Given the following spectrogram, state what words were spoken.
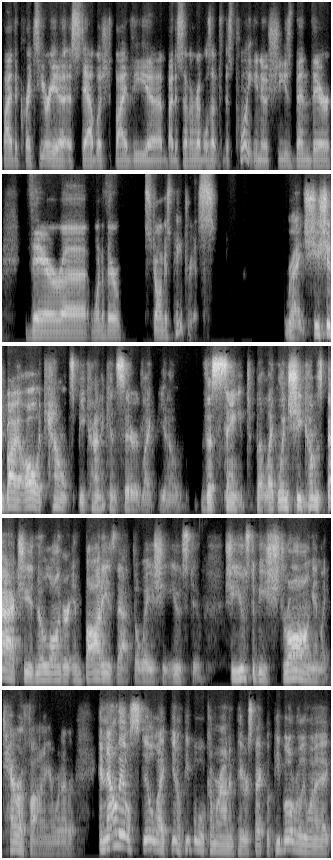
by the criteria established by the uh by the southern rebels up to this point you know she's been their their uh one of their strongest patriots Right. She should, by all accounts, be kind of considered like, you know, the saint. But like when she comes back, she no longer embodies that the way she used to. She used to be strong and like terrifying or whatever. And now they'll still like, you know, people will come around and pay respect, but people don't really want to.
